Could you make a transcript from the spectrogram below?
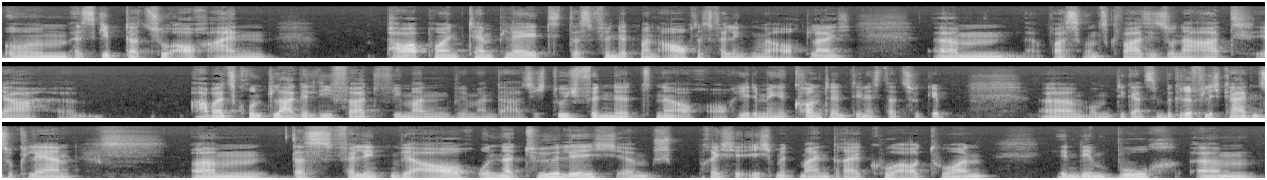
Um, es gibt dazu auch ein PowerPoint-Template, das findet man auch, das verlinken wir auch gleich, ähm, was uns quasi so eine Art, ja, ähm, Arbeitsgrundlage liefert, wie man, wie man da sich durchfindet, ne? auch, auch jede Menge Content, den es dazu gibt, ähm, um die ganzen Begrifflichkeiten zu klären. Ähm, das verlinken wir auch. Und natürlich ähm, spreche ich mit meinen drei Co-Autoren in dem Buch, ähm,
